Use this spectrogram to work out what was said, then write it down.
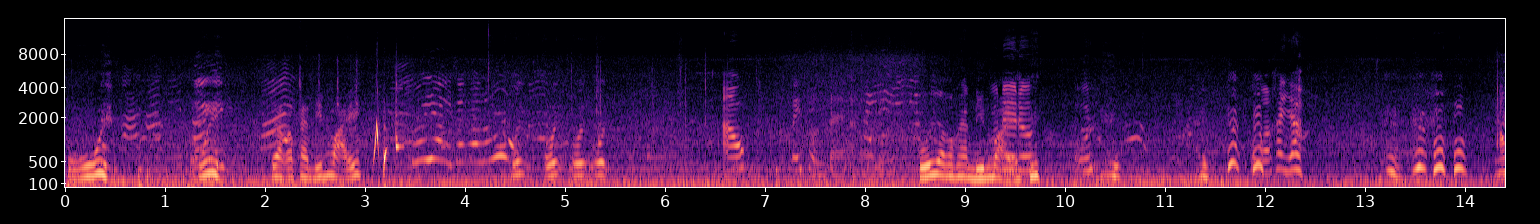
โอ้ยอุ้ย อยากกับแผ่นดินไหวตัวใหญ่จังอะลูก อุ้ยอุ้ยอุ้ยอุ้ยเอาไม่สนใจอะไรเลยอุ้ยอยากกับแผ่นดินไหวดูดูอุ๊ยตัวเขย่าเอา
